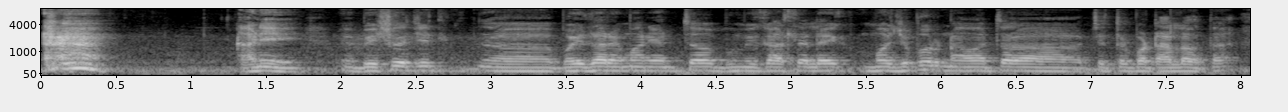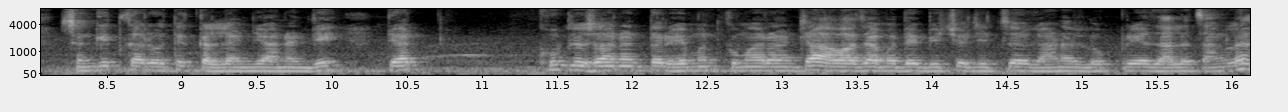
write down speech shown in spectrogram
आणि विश्वजित अं, बैदा रहमान यांचं भूमिका असलेला एक मजबूर नावाचा चित्रपट आला होता. संगीतकार होते कल्याणजी आनंदजी. त्यात खूप दिवसानंतर हेमंत कुमारांच्या आवाजामध्ये विश्वजितचं गाणं लोकप्रिय झालं चांगलं.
